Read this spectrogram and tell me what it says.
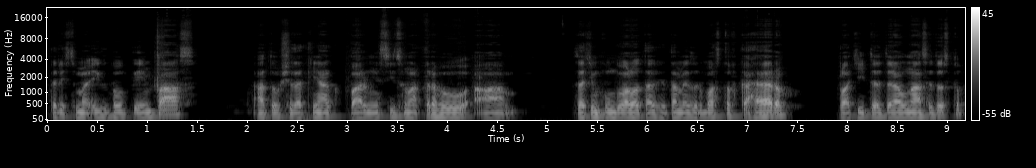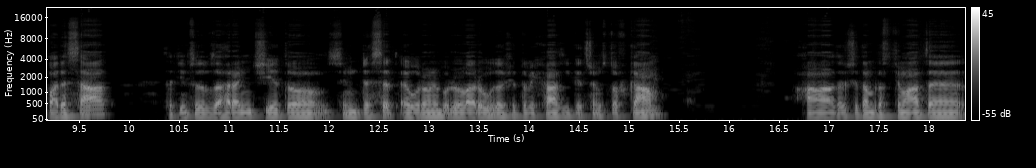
který se jmenuje Xbox Game Pass. A to už je taky nějak pár měsíců na trhu a zatím fungovalo tak, že tam je zhruba stovka her. Platíte teda u nás je to 150, zatímco v zahraničí je to, myslím, 10 euro nebo dolarů, takže to vychází ke třem stovkám. A takže tam prostě máte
